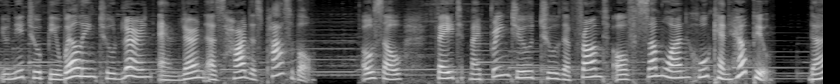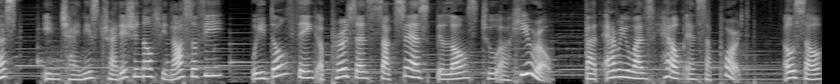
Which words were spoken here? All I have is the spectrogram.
you need to be willing to learn and learn as hard as possible. Also, fate might bring you to the front of someone who can help you. Thus, in Chinese traditional philosophy, we don't think a person's success belongs to a hero, but everyone's help and support. Also,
